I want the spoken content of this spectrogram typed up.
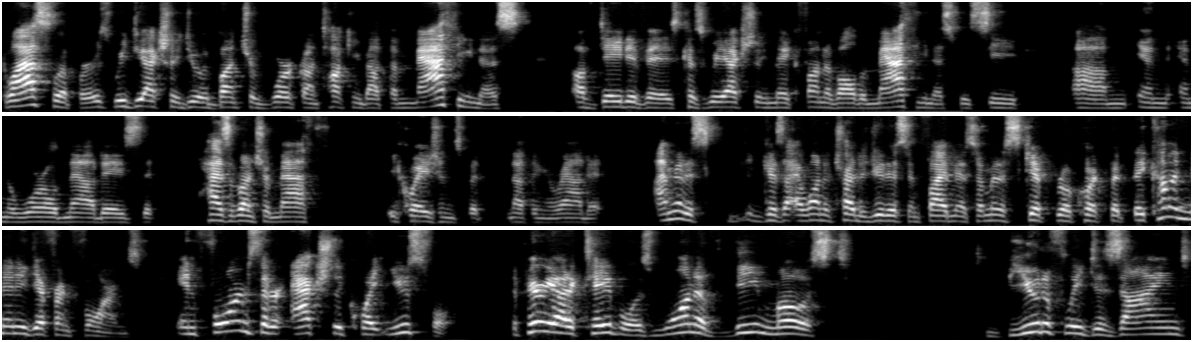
glass slippers. We do actually do a bunch of work on talking about the mathiness of data viz because we actually make fun of all the mathiness we see um, in in the world nowadays that has a bunch of math equations but nothing around it. I'm going to, because I want to try to do this in five minutes, so I'm going to skip real quick, but they come in many different forms, in forms that are actually quite useful. The periodic table is one of the most beautifully designed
